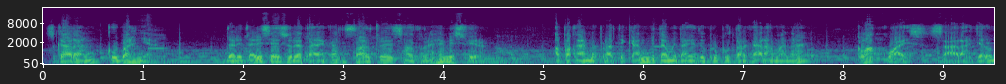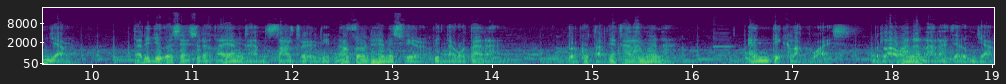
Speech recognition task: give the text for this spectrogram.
Sekarang kubahnya. Dari tadi saya sudah tayangkan Trek Southern Hemisphere. Apakah Anda perhatikan bintang-bintang itu berputar ke arah mana? Clockwise, searah jarum jam. Tadi juga saya sudah tayangkan Star Trek di Northern Hemisphere, bintang utara. Berputarnya ke arah mana? Anti-clockwise, berlawanan arah jarum jam.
